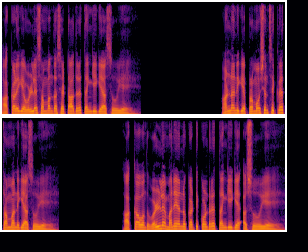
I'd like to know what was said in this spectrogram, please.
ಅಕ್ಕಳಿಗೆ ಒಳ್ಳೆ ಸಂಬಂಧ ಸೆಟ್ ಆದರೆ ತಂಗಿಗೆ ಅಸೂಯೆ. ಅಣ್ಣನಿಗೆ ಪ್ರಮೋಷನ್ ಸಿಕ್ಕರೆ ತಮ್ಮನಿಗೆ ಅಸೂಯೆ. ಅಕ್ಕ ಒಂದು ಒಳ್ಳೆ ಮನೆಯನ್ನು ಕಟ್ಟಿಕೊಂಡ್ರೆ ತಂಗಿಗೆ ಅಸೂಯೆ.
